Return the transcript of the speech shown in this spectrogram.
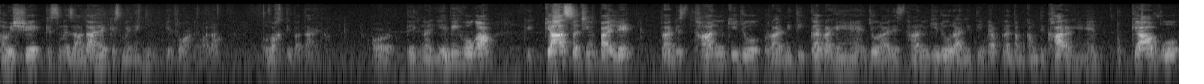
भविष्य किसमें ज़्यादा है, किसमें नहीं, ये तो आने वाला वक्त ही बताएगा। और देखना ये भी होगा कि क्या सचिन पायलट राजस्थान की जो राजनीति कर रहे हैं, जो राजस्थान की जो राजनीति में अपना दमखम दिखा रहे हैं तो क्या वो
